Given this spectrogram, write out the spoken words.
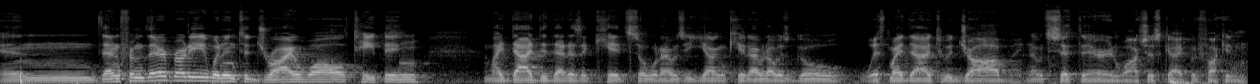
and then from there, buddy, went into drywall taping. My dad did that as a kid, so when I was a young kid, I would always go with my dad to a job, and I would sit there and watch this guy put fucking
